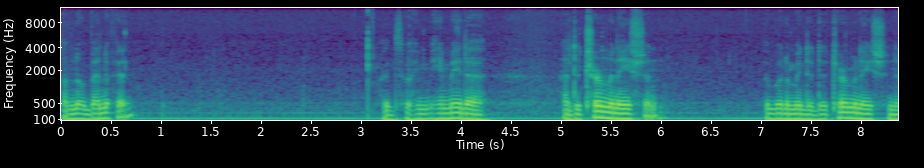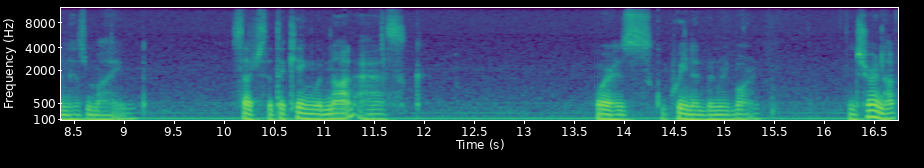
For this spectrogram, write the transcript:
of no benefit? And so he, he made a, a determination. The Buddha made a determination in his mind such that the king would not ask where his queen had been reborn. And sure enough,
